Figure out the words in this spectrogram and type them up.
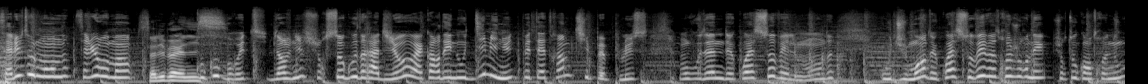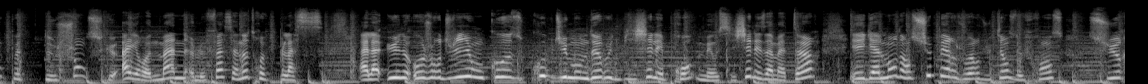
Salut tout le monde, salut Romain. Salut Bérénice. Coucou Brut, bienvenue sur So Good Radio. Accordez-nous 10 minutes, peut-être un petit peu plus. On vous donne de quoi sauver le monde, ou du moins de quoi sauver votre journée. Surtout qu'entre nous, peu de chance que Iron Man le fasse à notre place. À la une, aujourd'hui, on cause Coupe du Monde de rugby chez les pros, mais aussi chez les amateurs, et également d'un super joueur du 15 de France sur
